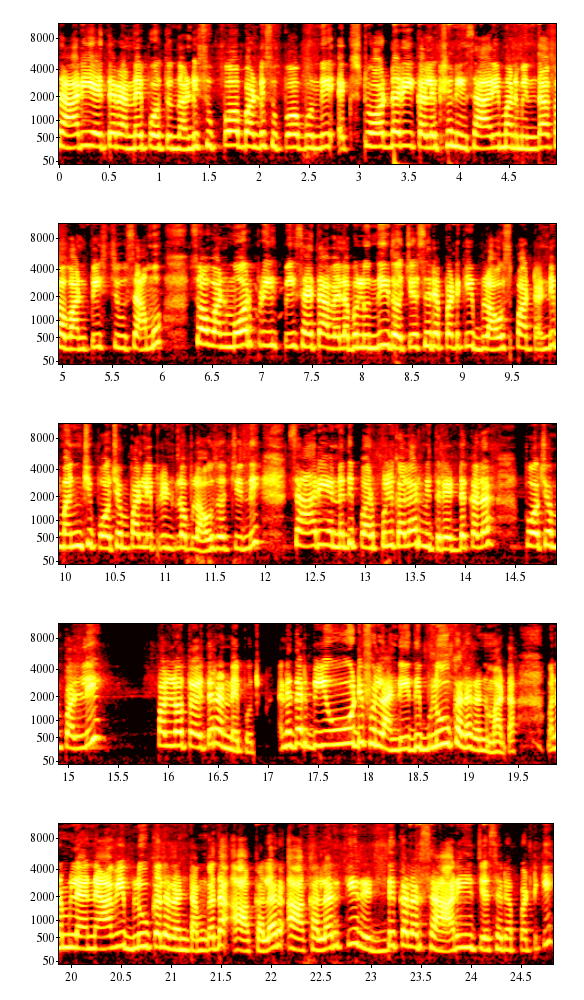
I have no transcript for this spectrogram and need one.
శారీ అయితే రన్ అయిపోతుందండి. సూపర్బ్ అంటే సూపర్బ్ ఉంది. ఎక్స్ట్రాడనరీ కలెక్షన్ ఈ శారీ మనం ఇందాక వన్ పీస్ చూసాము. So one more free piece అయితే అవైలబుల్ ఉంది. ఇది వచ్చేసేటప్పటికి బ్లౌజ్ పార్ట్ అండి. మంచి పోచంపల్లి ప్రింట్లో బ్లౌజ్ వచ్చింది. శారీ అన్నది purple colour with red colour Pochampally పళ్ళతో అయితే రన్ అయిపోతుంది. అనదర్ బ్యూటిఫుల్ అండి. ఇది బ్లూ కలర్ అనమాట మనం నావీ బ్లూ కలర్ అంటాం కదా ఆ కలర్ ఆ కలర్కి రెడ్ కలర్ శారీ ఇచ్చేసేటప్పటికి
